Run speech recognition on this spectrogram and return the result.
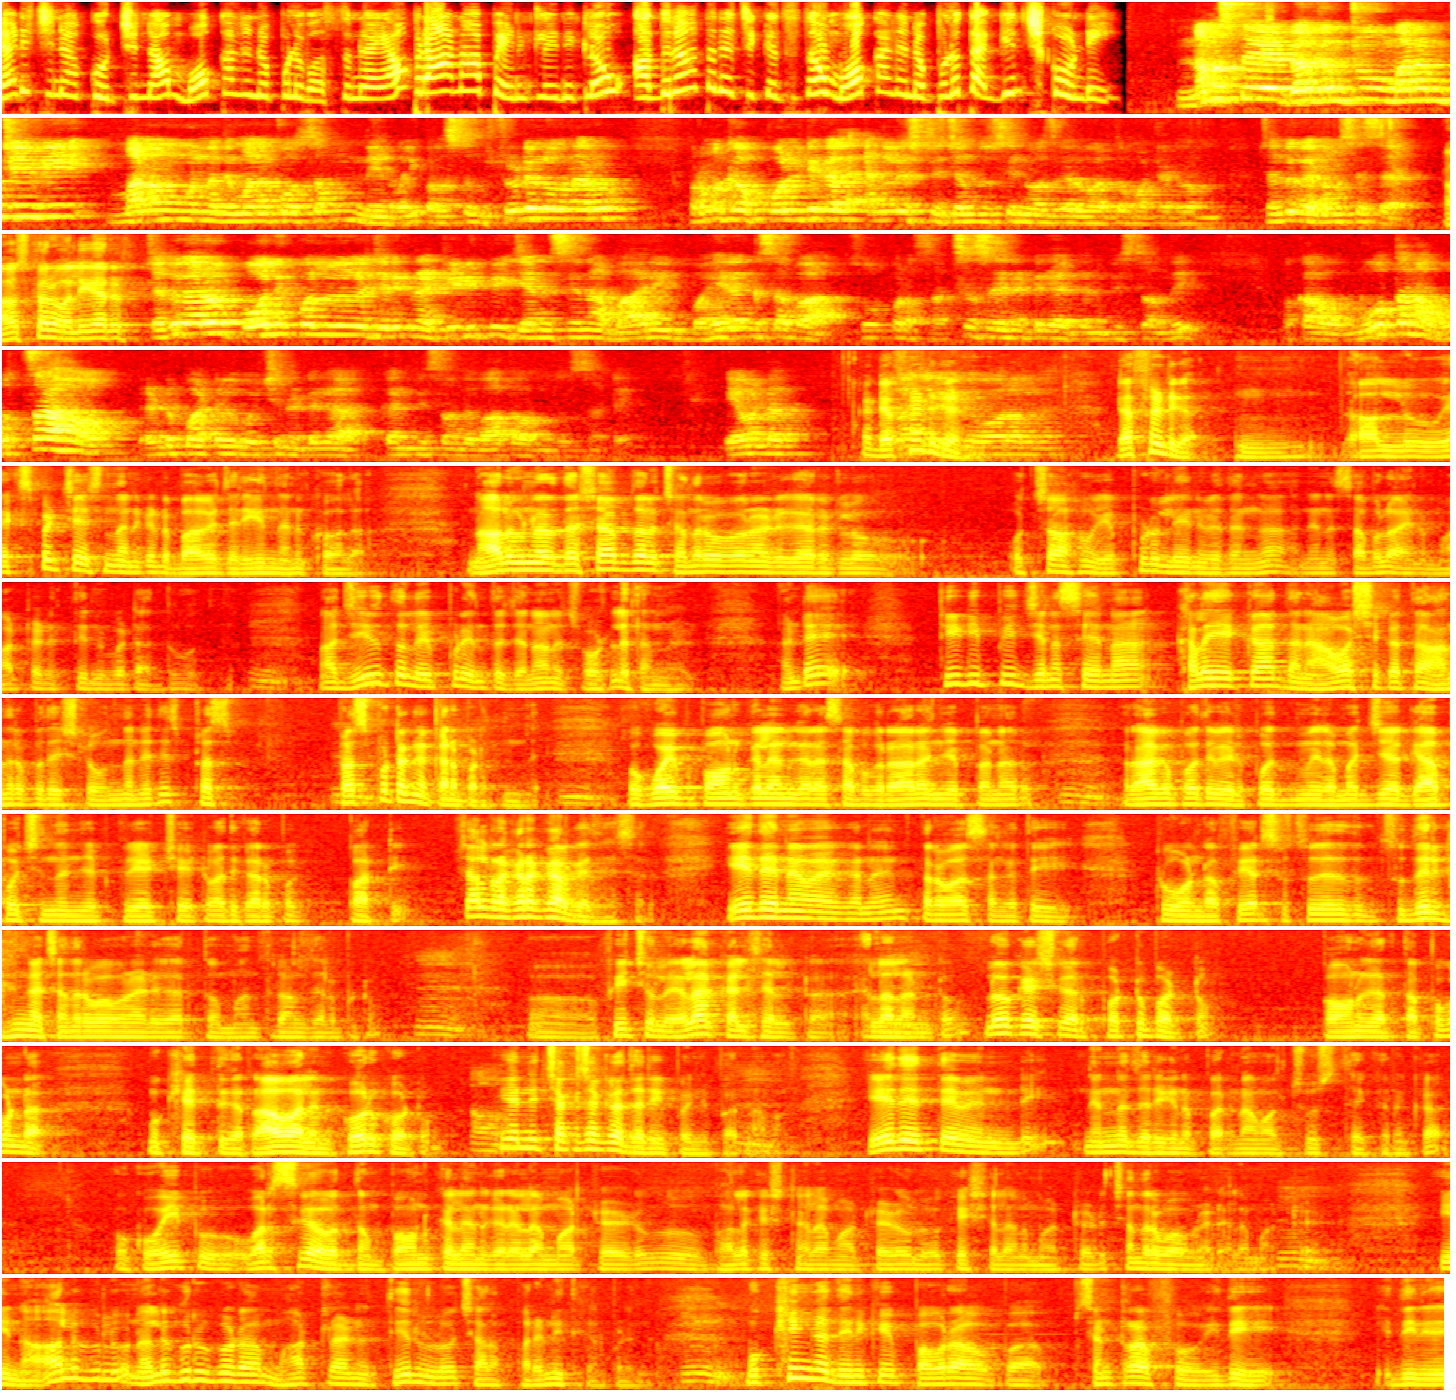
నడిచినా కూర్చున్నా మోకాళ్ళ నొప్పులు వస్తున్నాయా? ప్రాణా పెయిన్ క్లినిక్లో అధునాతన చికిత్సతో మోకాళ్ళ నొప్పులు తగ్గించుకోండి. నమస్తే వెల్కమ్ టు మనం టీవీ. మనం ఉన్నది మన కోసం. నేను వలి ప్రస్తుతం స్టూడియోలో ఉన్నారు. ప్రముఖ పొలిటికల్ అనలిస్ట్ చందు శ్రీనివాస్ గారు వారితో మాట్లాడదాం. చందు గారు నమస్తే సార్. నమస్కారం అలీ గారు. చందు గారు పోలిపల్లిలో జరిగిన టీడీపీ జనసేన భారీ బహిరంగ సభ సూపర్ సక్సెస్ అయినట్టుగా కనిపిస్తోంది. ఒక నూతన ఉత్సాహం రెండు పార్టీలకు వచ్చినట్టుగా కనిపిస్తోంది వాతావరణం చూస్తుంటే. ఏమంటారు? డెఫినెట్గా డెఫినెట్గా వాళ్ళు ఎక్స్పెక్ట్ చేసిన దానికంటే బాగా జరిగింది అనుకోవాలా. నాలుగున్నర దశాబ్దాలు చంద్రబాబు నాయుడు గారిలో ఉత్సాహం ఎప్పుడు లేని విధంగా నేను సభలో ఆయన మాట్లాడి తిని బట్టి అర్థమవుతుంది. నా జీవితంలో ఎప్పుడు ఇంత జనాన్ని చూడలేదన్నాడు అంటే టీడీపీ జనసేన కలయిక దాని ఆవశ్యకత ఆంధ్రప్రదేశ్లో ఉందనేది ప్రస్ ప్రస్ఫుటంగా కనపడుతుంది. ఒకవైపు పవన్ కళ్యాణ్ గారు సభకు రారని చెప్పన్నారు. రాకపోతే వీరి పొద్దు వీళ్ళ మధ్య గ్యాప్ వచ్చిందని చెప్పి క్రియేట్ చేయటం అధికార పార్టీ చాలా రకరకాలుగా చేశారు. ఏదైనా కానీ తర్వాత సంగతి టూ అండ్ హాఫ్ ఇయర్స్ సుదీర్ఘ సుదీర్ఘంగా చంద్రబాబు నాయుడు గారితో మంత్రాలు జరపటం ఫ్యూచర్లో ఎలా కలిసి వెళ్ళట వెళ్ళాలంటాం. లోకేష్ గారు పట్టుపట్టడం పవన్ గారు తప్పకుండా ముఖ్య ఎత్తుగా రావాలని కోరుకోవటం ఇవన్నీ చకచకా జరిగిపోయిన పరిణామాలు. ఏదైతే నిన్న జరిగిన పరిణామాలు చూస్తే కనుక ఒకవైపు వరుసగా వద్దాం. పవన్ కళ్యాణ్ గారు ఎలా మాట్లాడు బాలకృష్ణ ఎలా మాట్లాడు లోకేష్ ఎలా మాట్లాడు చంద్రబాబు నాయుడు ఎలా మాట్లాడు. ఈ నాలుగులు నలుగురు కూడా మాట్లాడిన తీరులో చాలా పరిణితి కనపడింది. ముఖ్యంగా దీనికి పవర్ ఆఫ్ సెంటర్ ఆఫ్ ఇది దీని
